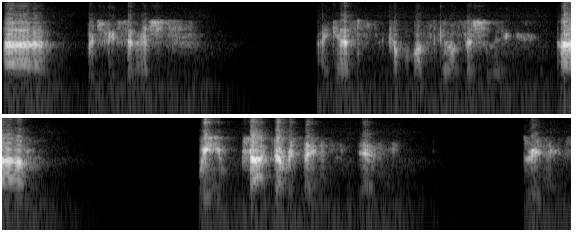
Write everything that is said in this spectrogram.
uh, which we finished, I guess, a couple months ago officially, um, we tracked everything in three days.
